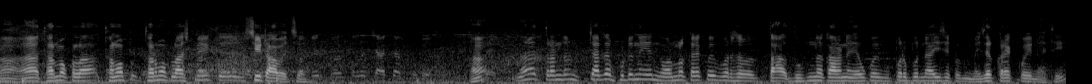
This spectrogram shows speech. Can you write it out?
હા હા થર્મોકલા થર્મો સીટ આવે છે. હા? ના ત્રણ ત્રણ ચાર ચાર ફૂટ નહીં એ નોર્મલ ક્રેક કોઈ વર્ષ ધૂપના કારણે એવું કોઈ ઉપર ઉપર આવી છે મેજર ક્રેક કોઈ નથી.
